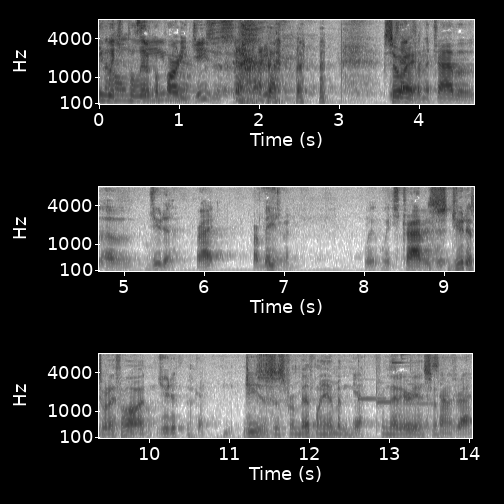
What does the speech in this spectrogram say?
see the which home political team, party yeah. Jesus is. So is that I, from the tribe of, of Judah, right? Or Benjamin? Wh- Which tribe is it? Judah is what I thought. Judah? Okay, Jesus is from Bethlehem and Yeah. from that area. that So sounds right.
